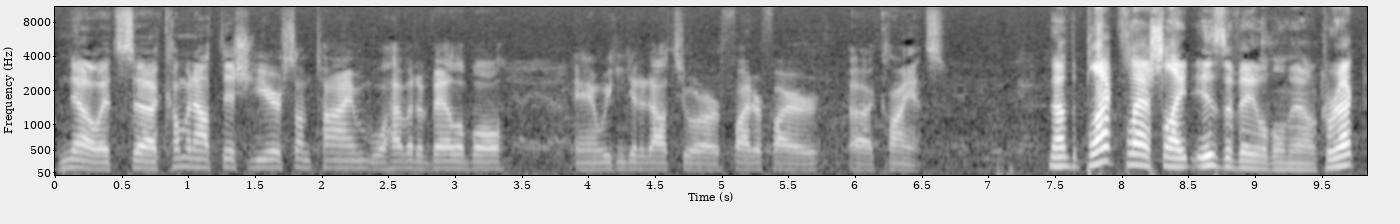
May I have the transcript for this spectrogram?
No, it's uh, coming out this year sometime. We'll have it available and we can get it out to our fighter fire uh, clients. Now, the black flashlight is available now, correct?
